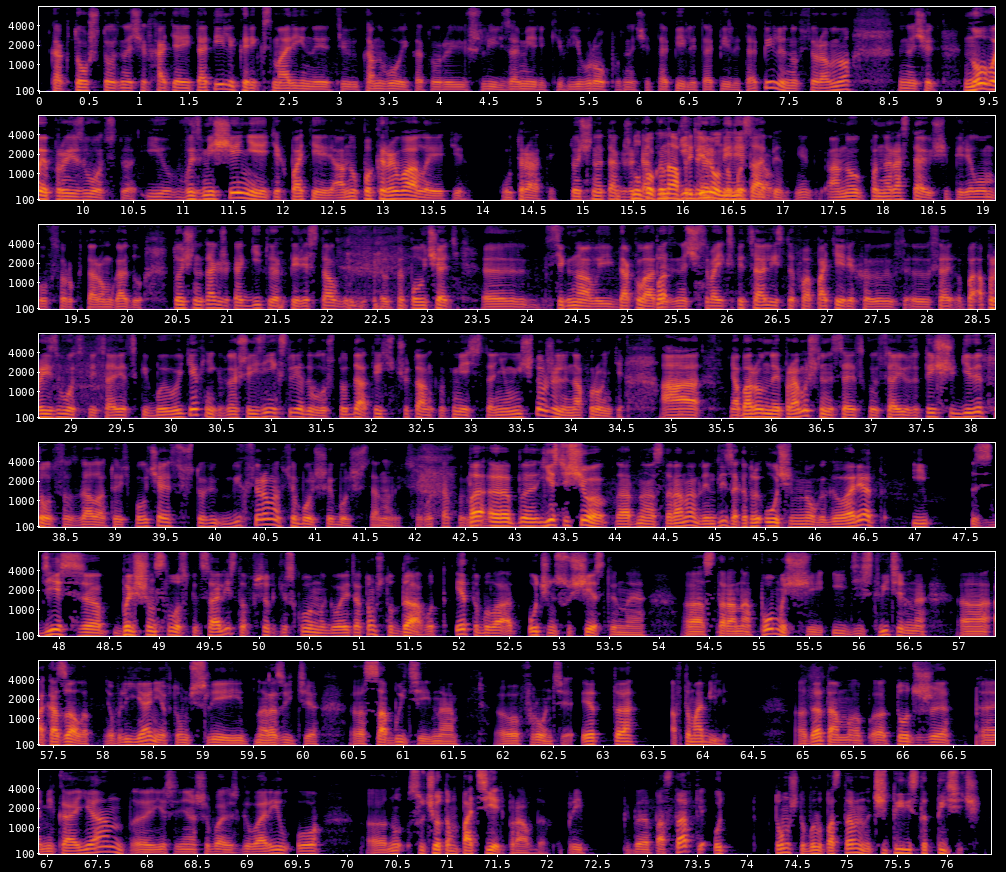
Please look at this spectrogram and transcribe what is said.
как то, что, значит, хотя и топили Криксмарины, эти конвои, которые шли из Америки в Европу, значит, топили, топили, топили, но все равно, значит, новое производство. И возмещение этих потерь, оно покрывало эти утраты. Точно так же, Ну, как только на Гитлер определенном перестал. этапе. Нет, Оно по нарастающей, перелом был в 1942 году. Точно так же, как Гитлер перестал э, получать э, сигналы и доклады По- значит, своих специалистов о потерях, э, э, со- о производстве советской боевой техники, потому что из них следовало, что да, тысячу танков в месяц они уничтожили на фронте, а оборонная промышленность Советского Союза 1900 создала. То есть получается, что их все равно все больше и больше становится. Вот такой По- момент. э, есть еще одна сторона ленд-лиза, о которой очень много говорят, и здесь э, большинство специалистов все-таки склонны говорить о том, что да, вот это была очень существенная э, сторона помощи и действительно э, оказала влияние, в том числе и на развитие событий на фронте. Это автомобили. А, Да, там тот же Микоян, если не ошибаюсь, говорил о, ну, с учетом потерь, правда, при поставке, о том, что было поставлено 400 тысяч.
